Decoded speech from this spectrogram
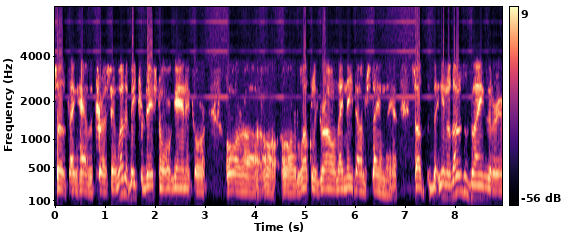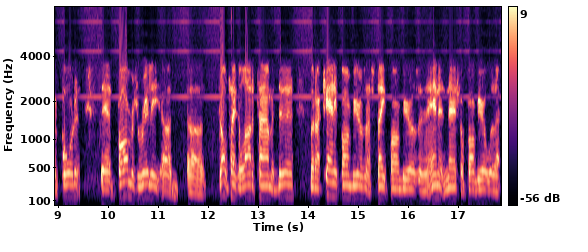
so that they can have the trust in. Whether it be traditional organic or or, uh, or, or locally grown they need to understand that. So you know those are things that are important that farmers really uh, uh, don't take a lot of time at doing but our county farm bureaus and our state farm bureaus and, and the national farm bureau with our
